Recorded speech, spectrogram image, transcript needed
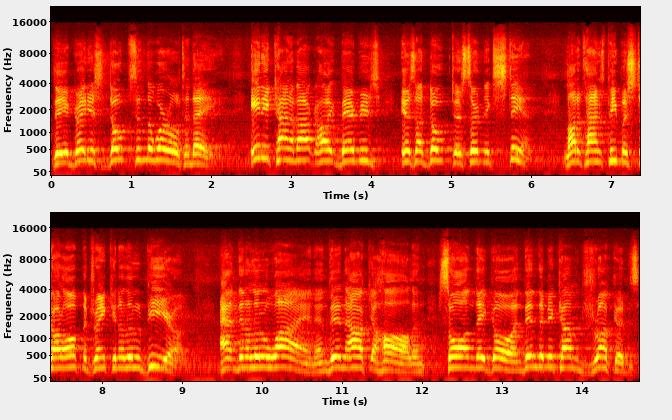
the greatest dopes in the world today. Any kind of alcoholic beverage is a dope to a certain extent. A lot of times people start off by drinking a little beer and then a little wine, and then alcohol, and so on they go, and then they become drunkards.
